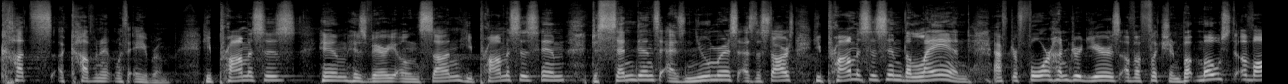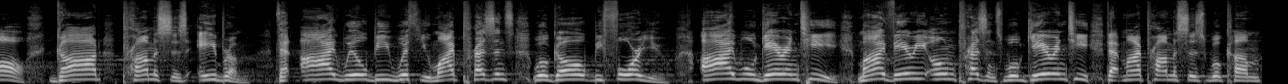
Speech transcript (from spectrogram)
cuts a covenant with Abram. He promises him his very own son. He promises him descendants as numerous as the stars. He promises him the land after 400 years of affliction. But most of all, God promises Abram that I will be with you. My presence will go before you. I will guarantee, my very own presence will guarantee that my promises will come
